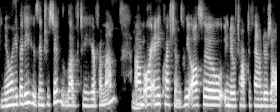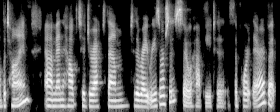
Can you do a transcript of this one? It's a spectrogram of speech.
you know anybody who's interested, love to hear from them mm-hmm. um, or any questions. We also you know talk to founders all the time um, and help to direct them to the right resources. So happy to support there. But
